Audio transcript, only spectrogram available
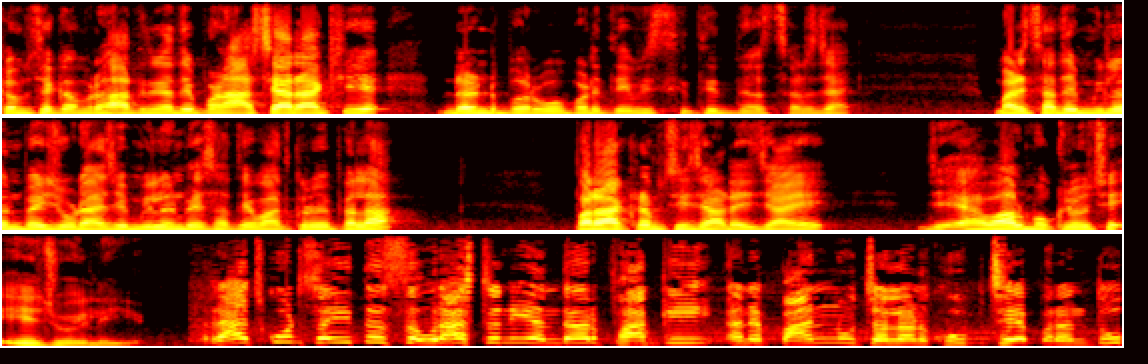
કમસે કમ રાહત નહીં હતી પણ આશા રાખીએ દંડ ભરવો પડે તેવી સ્થિતિ ન સર્જાય. મારી સાથે મિલનભાઈ જોડાયા છે. મિલનભાઈ સાથે વાત કરીએ પહેલાં. પરાક્રમસિંહ જાડેજાએ જે અહેવાલ મોકલ્યો છે એ જોઈ લઈએ. રાજકોટ સહિત સૌરાષ્ટ્રની અંદર ફાકી અને પાનનું ચલણ ખૂબ છે, પરંતુ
